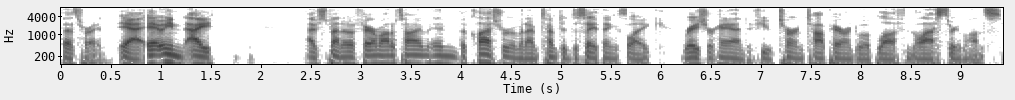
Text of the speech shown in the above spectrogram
That's right. Yeah. I mean, I, I've spent a fair amount of time in the classroom, and I'm tempted to say things like "raise your hand if you've turned top pair into a bluff in the last three months,"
